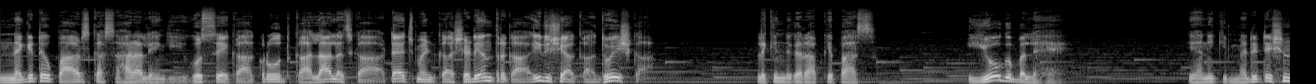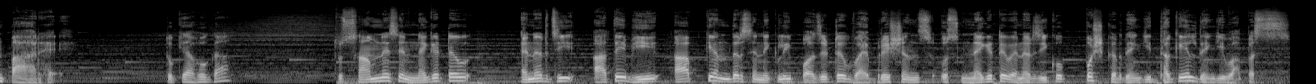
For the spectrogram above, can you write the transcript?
नेगेटिव पावर्स का सहारा लेंगी। गुस्से का, क्रोध का, लालच का, अटैचमेंट का, षड्यंत्र का, ईर्ष्या का, द्वेष का। लेकिन अगर आपके पास योग बल है यानी कि मेडिटेशन पावर है। तो क्या होगा? तो सामने से नेगेटिव एनर्जी आते भी आपके अंदर से निकली पॉजिटिव वाइब्रेशंस उस नेगेटिव एनर्जी को पुश कर देंगी, धकेल देंगी वापस।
